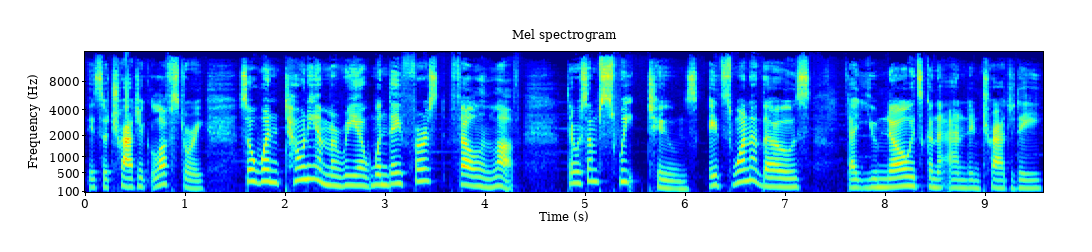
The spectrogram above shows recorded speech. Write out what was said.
it's a tragic love story. So when Tony and Maria, when they first fell in love, there were some sweet tunes. It's one of those that you know it's going to end in tragedy.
